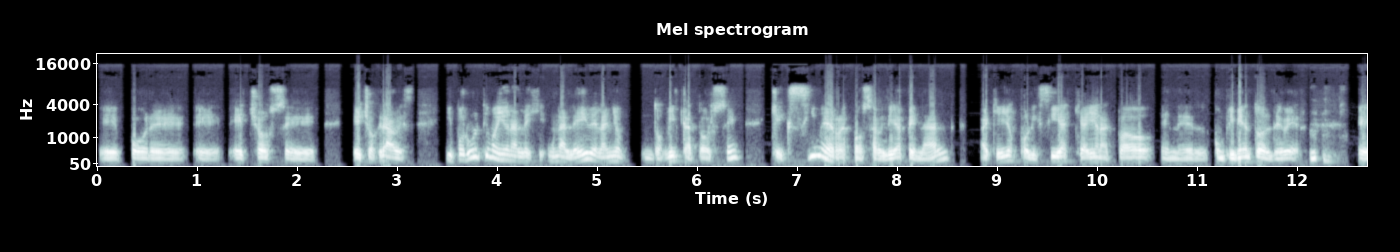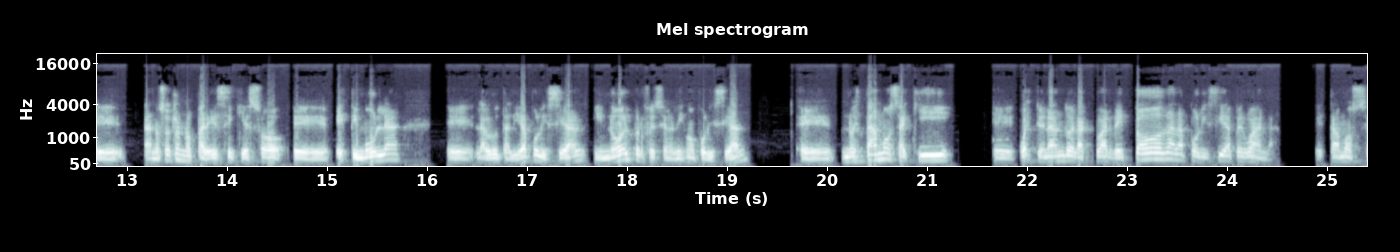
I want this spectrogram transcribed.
eh, por eh, hechos, hechos graves. Y por último, hay una ley, una ley del año 2014 que exime de responsabilidad penal a aquellos policías que hayan actuado en el cumplimiento del deber. a nosotros nos parece que eso estimula eh, la brutalidad policial y no el profesionalismo policial. Eh, no estamos aquí eh, cuestionando el actuar de toda la policía peruana. Estamos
